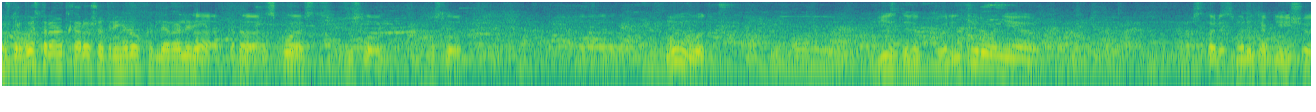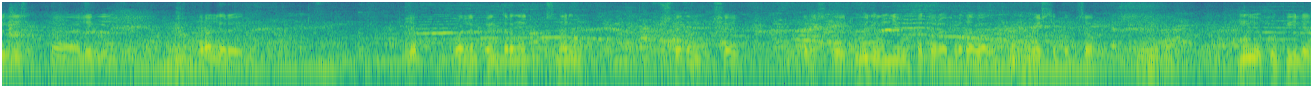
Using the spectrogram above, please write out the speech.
Но с другой стороны, это хорошая тренировка для ралли Да, когда да, уже скорость. да, безусловно, безусловно. Ну и вот, э, ездили в ориентирование, стали смотреть, а где еще ездят по легенде. Ралли-рейды. Я буквально по интернету посмотрел, что там вообще происходит. Увидел Ниву, которая продавал Костя Купцов. Мы ее купили.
